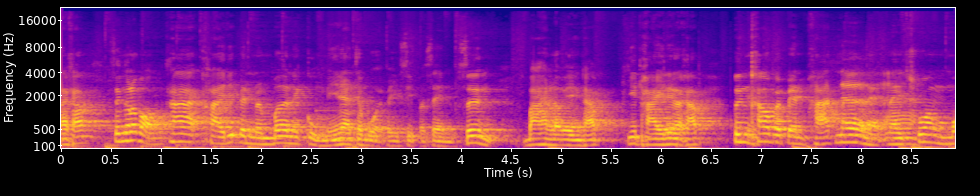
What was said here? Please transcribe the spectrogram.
นะครับ ซึ่งก็เราบอกถ้าใครที่เป็นเมมเบอร์ในกลุ่มนี้เนี่ยจะบวกไปอีก10%ซึ่งบ้านเราเองครับ ที่ไทยนี่แหละครับเพิ่งเข้าไปเป็นพาร์ทเนอร์เนี่ยในช่วงม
